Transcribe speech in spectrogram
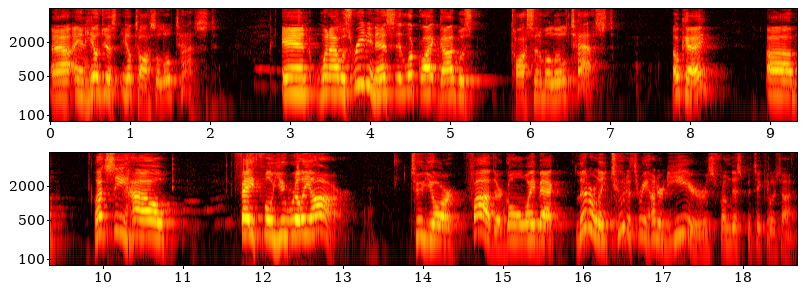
Uh, and he'll just, he'll toss a little test. And when I was reading this, it looked like God was tossing him a little test. Okay, um, let's see how faithful you really are to your father, going way back literally two to three hundred years from this particular time.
